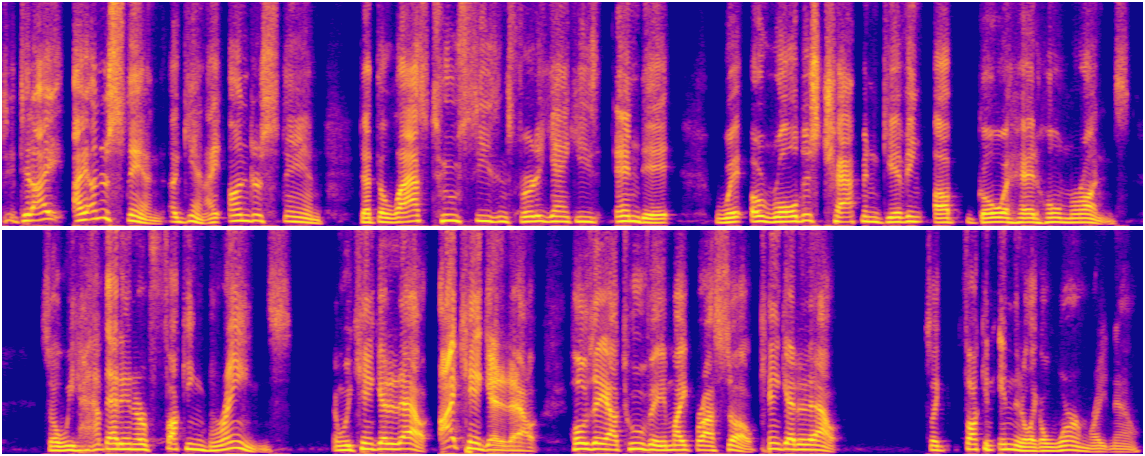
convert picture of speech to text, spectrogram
did I? I understand. Again, I understand that the last two seasons for the Yankees ended with Aroldis Chapman giving up go ahead home runs. So we have that in our fucking brains and we can't get it out. I can't get it out. Jose Altuve and Mike Brosseau can't get it out. It's like fucking in there like a worm right now.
